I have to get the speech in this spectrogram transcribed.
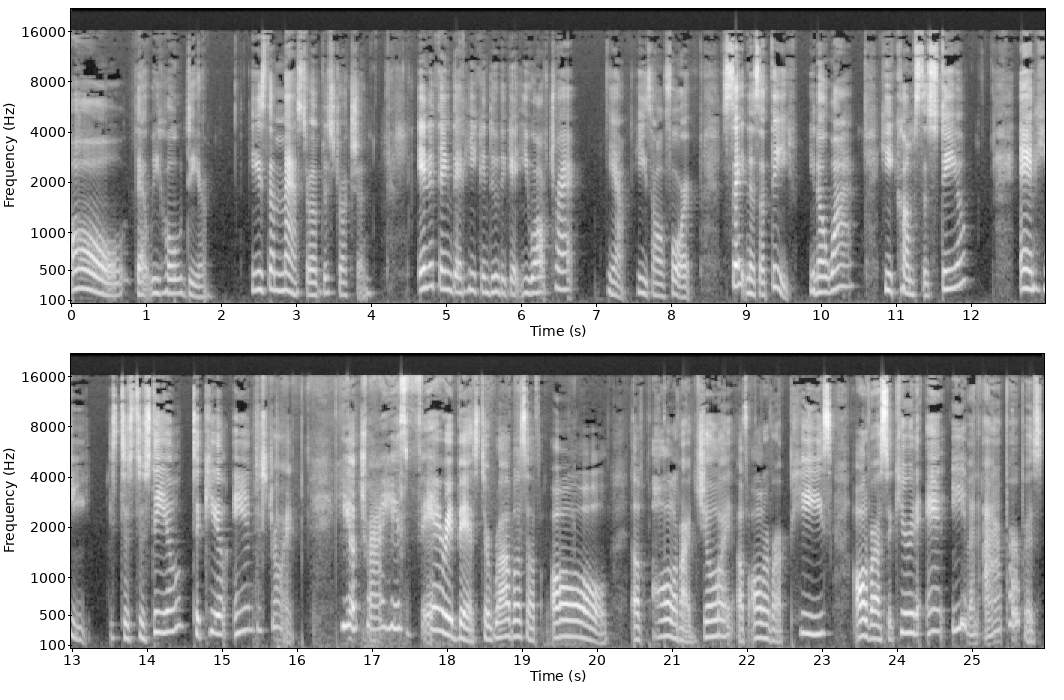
all that we hold dear. He's the master of destruction. Anything that he can do to get you off track, yeah, he's all for it. Satan is a thief. You know why? He comes to steal, and he to, to steal, to kill, and destroy. He'll try his very best to rob us of all, of all of our joy, of all of our peace, all of our security, and even our purpose.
